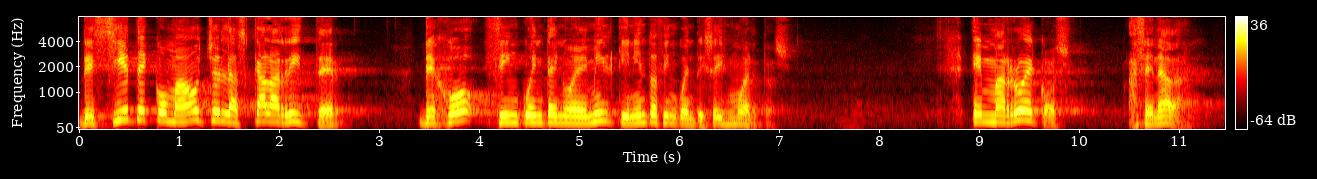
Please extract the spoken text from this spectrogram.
de 7,8 en la escala Richter dejó 59.556 muertos. En Marruecos, hace nada,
